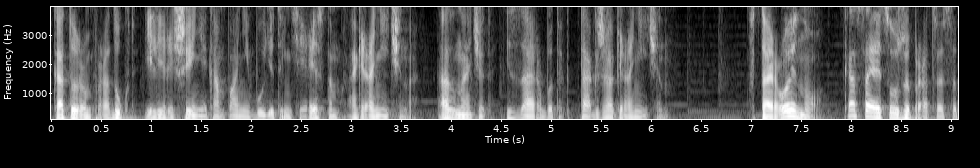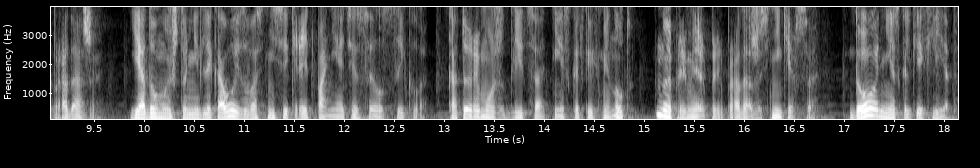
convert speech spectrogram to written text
которым продукт или решение компании будет интересным, ограничено, а значит и заработок также ограничен. Второе «но» касается уже процесса продажи. Я думаю, что ни для кого из вас не секрет понятие sales цикла, который может длиться от нескольких минут, например, при продаже сникерса, до нескольких лет,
